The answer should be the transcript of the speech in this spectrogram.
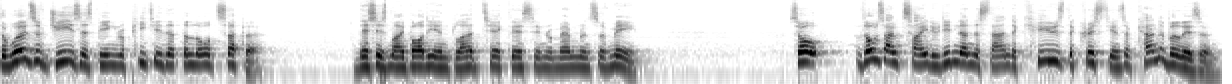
the words of Jesus being repeated at the Lord's Supper. This is my body and blood, take this in remembrance of me. So, those outside who didn't understand accused the Christians of cannibalism.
